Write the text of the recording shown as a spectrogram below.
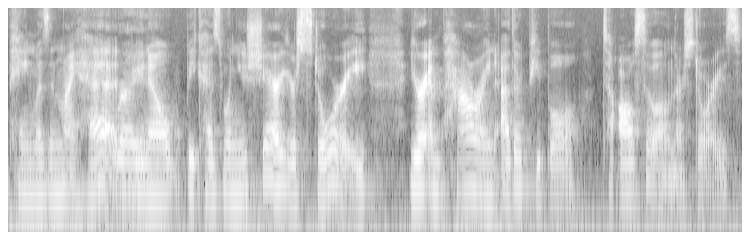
pain was in my head, Right. you know, because when you share your story, you're empowering other people to also own their stories.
